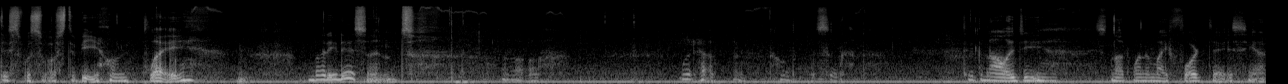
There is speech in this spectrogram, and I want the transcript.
this was supposed to be on play, but it isn't. Uh, what happened? Hold on a second. Technology is not one of my fortes here.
